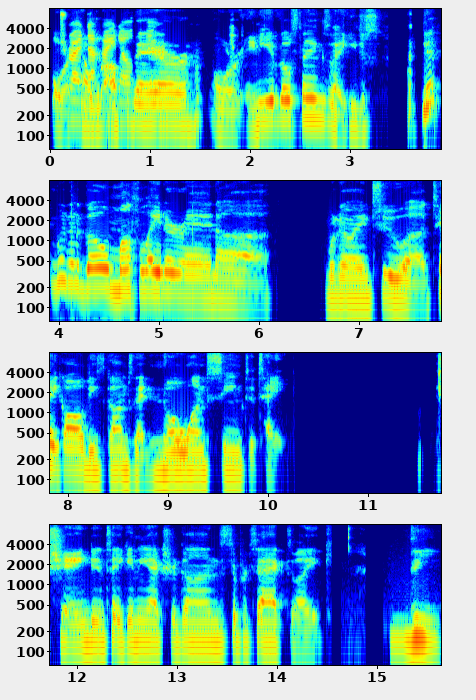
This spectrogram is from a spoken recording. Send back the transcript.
or Tried to held hide up out there. there, or any of those things. Like he just, yep, we're gonna go a month later, and uh, we're going to uh, take all these guns that no one seemed to take. Shane didn't take any extra guns to protect. Like, The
